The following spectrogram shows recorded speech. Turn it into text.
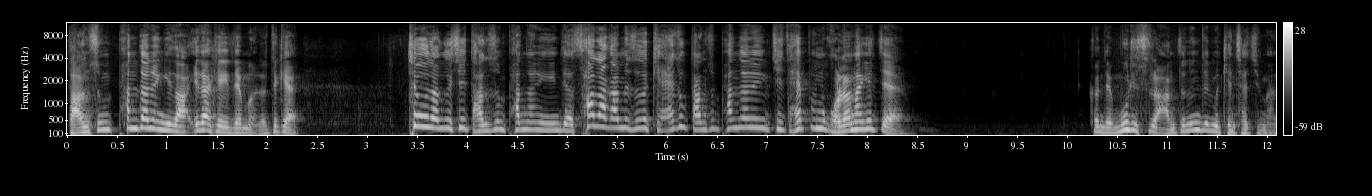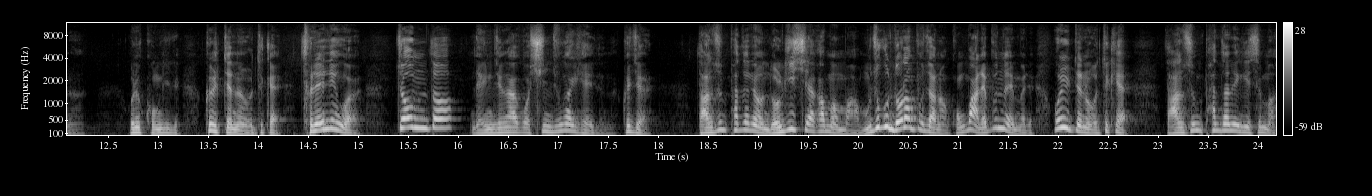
단순 판단형이다. 이렇게 되면 어떻게? 태어난 것이 단순 판단형인데 살아가면서도 계속 단순 판단형 짓 해보면 곤란하겠지? 그런데 무리수를 안 뜨는 데면 괜찮지만 우리 공기 그럴 때는 어떻게 트레이닝을 좀 더 냉정하고 신중하게 해야 된다. 그죠? 단순 판단형은 놀기 시작하면 막 무조건 놀아보잖아. 공부 안 해본다 이 말이야. 어릴 때는 어떻게 단순 판단력이 있으면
